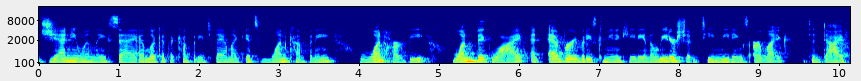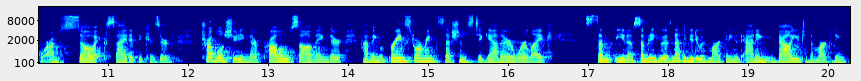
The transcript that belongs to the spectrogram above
genuinely say, I look at the company today, I'm like, it's one company, one heartbeat, one big why, and everybody's communicating. And the leadership team meetings are like to die for. I'm so excited because they're troubleshooting, they're problem solving, they're having brainstorming sessions together. We're like, some, you know, somebody who has nothing to do with marketing is adding value to the marketing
